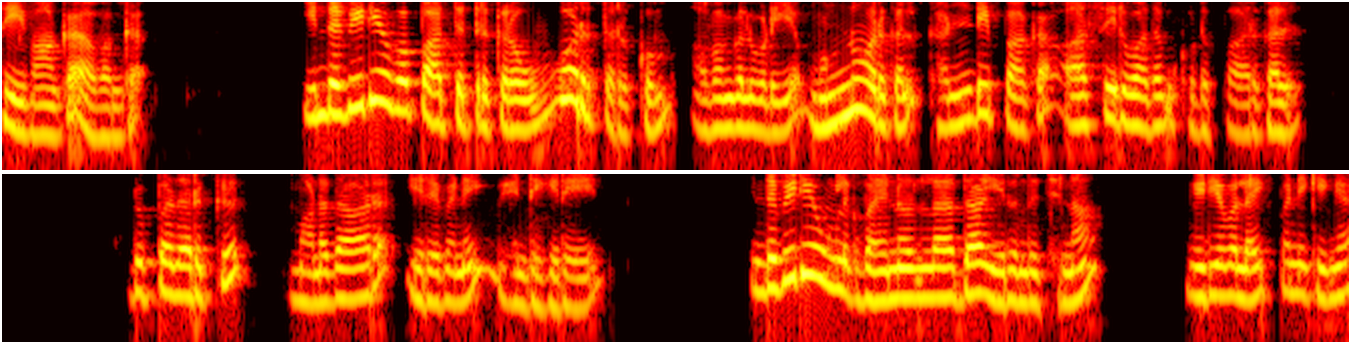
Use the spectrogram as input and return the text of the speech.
செய்வாங்க அவங்க. இந்த வீடியோவை பார்த்துட்ருக்கிற ஒவ்வொருத்தருக்கும் அவங்களுடைய முன்னோர்கள் கண்டிப்பாக ஆசீர்வாதம் கொடுப்பார்கள். கொடுப்பதற்கு மனதார இறைவனை வேண்டுகிறேன். இந்த வீடியோ உங்களுக்கு பயனுள்ளதாக இருந்துச்சுன்னா வீடியோவை லைக் பண்ணிக்கிங்க.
